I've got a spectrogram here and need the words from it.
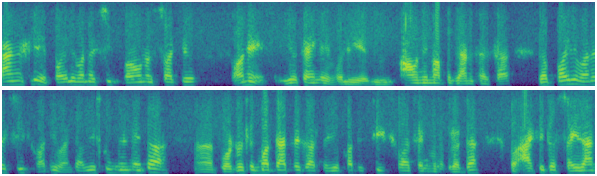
काङ्ग्रेसले पहिलेभन्दा सिट पाउन सक्यो। भने यो चाहिँ नै भोलि आउनेमा पनि जान सक्छ। र पहिले भने सिट घट्यो भने त अब यसको निर्णय त भोटरले मतदाताले गर्छ। यो कति सिट छ छैन भन्ने कुरा त आखिर त संविधान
